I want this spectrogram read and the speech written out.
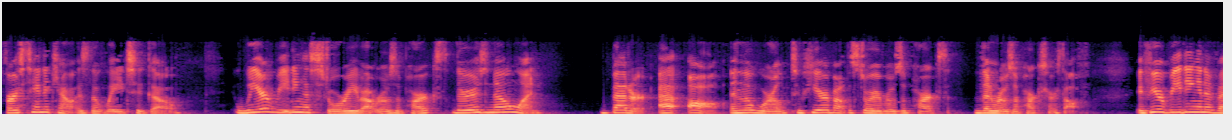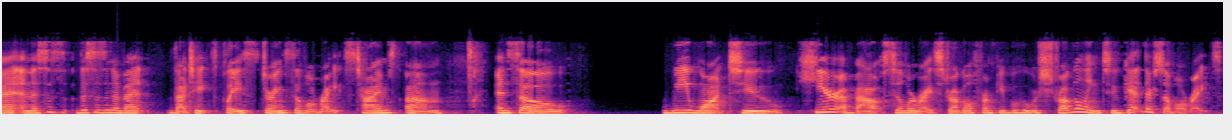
firsthand account is the way to go. We are reading a story about Rosa Parks. There is no one better at all in the world to hear about the story of Rosa Parks than Rosa Parks herself. If you're reading an event, and this is this is an event that takes place during civil rights times, um, and so we want to hear about civil rights struggle from people who were struggling to get their civil rights,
